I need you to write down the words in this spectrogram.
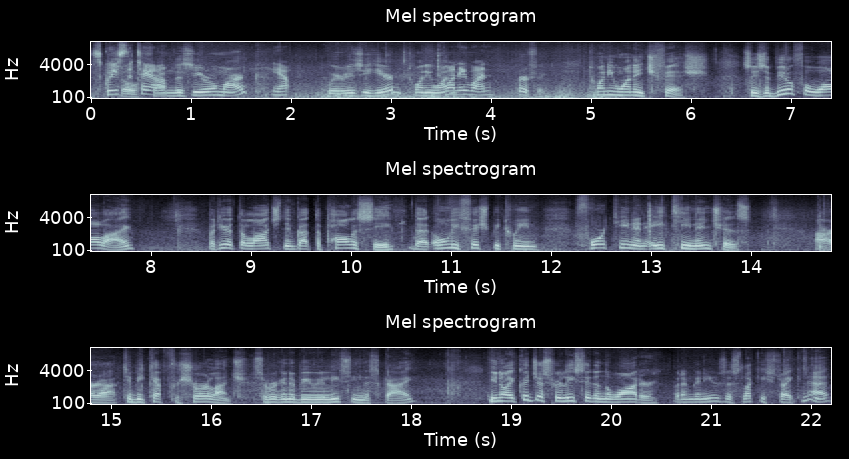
Squeeze so the tail. from the zero mark, Yep. where is he here? 21? 21. Perfect. 21 inch fish. So he's a beautiful walleye, but here at the lodge they've got the policy that only fish between 14 and 18 inches are uh, to be kept for shore lunch. So we're going to be releasing this guy. You know, I could just release it in the water, but I'm going to use this Lucky Strike net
